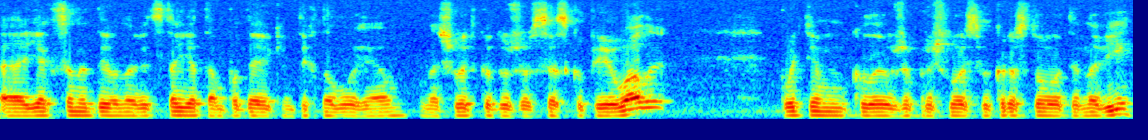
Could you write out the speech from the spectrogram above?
е, як це не дивно, відстає там по деяким технологіям. Вони швидко дуже все скопіювали. Потім, коли вже прийшлось використовувати нові,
